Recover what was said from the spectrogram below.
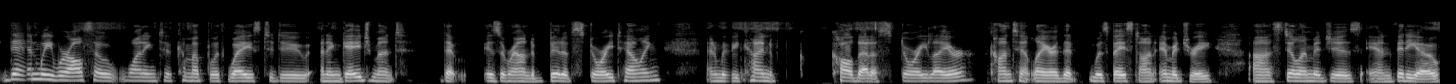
Then we were also wanting to come up with ways to do an engagement that is around a bit of storytelling and we kind of called that a story layer content layer that was based on imagery uh, still images and video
